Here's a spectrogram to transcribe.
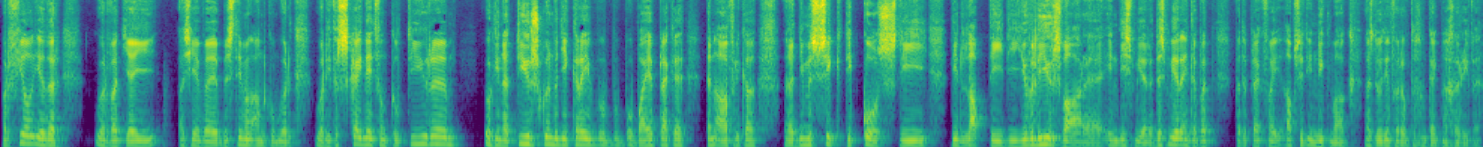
maar veel eerder oor wat jy as jy by 'n bestemming aankom oor oor die verskeidenheid van kulture, ook die natuurskoon wat jy kry op, op, op baie plekke in Afrika, uh, die musiek, die kos, die die lap, die die juweliersware en dis meer. Dis meer eintlik wat wat 'n plek vir my absoluut uniek maak as doodien vir om te gaan kyk na geriewe.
